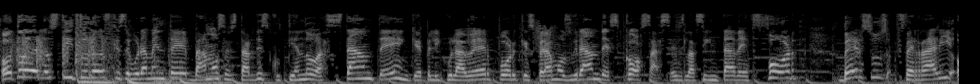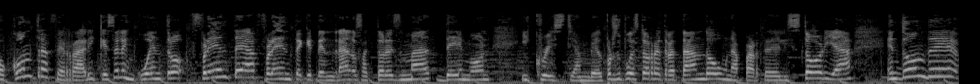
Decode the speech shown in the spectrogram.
Otro de los títulos que seguramente vamos a estar discutiendo bastante en qué película ver porque esperamos grandes cosas es la cinta de Ford versus Ferrari o contra Ferrari que es el encuentro frente a frente que tendrán los actores Matt Damon y Christian Bale. Por supuesto retratando una parte de la historia en donde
